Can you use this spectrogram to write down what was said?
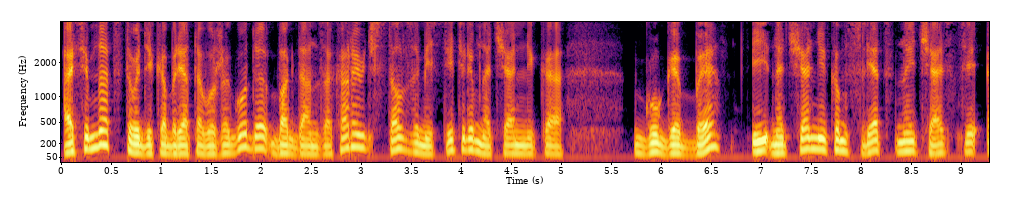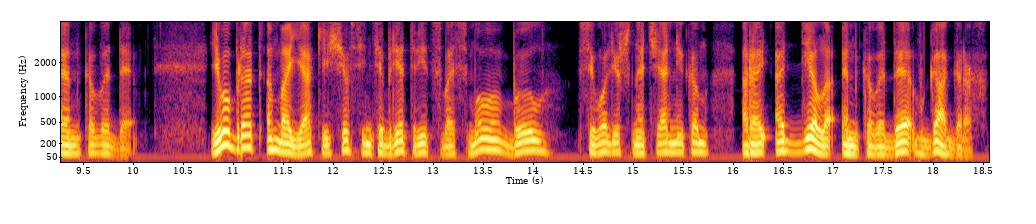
А 17 декабря того же года Богдан Захарович стал заместителем начальника ГУГБ и начальником следственной части НКВД. Его брат Амаяк еще в сентябре 1938-го был всего лишь начальником райотдела НКВД в Гаграх,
